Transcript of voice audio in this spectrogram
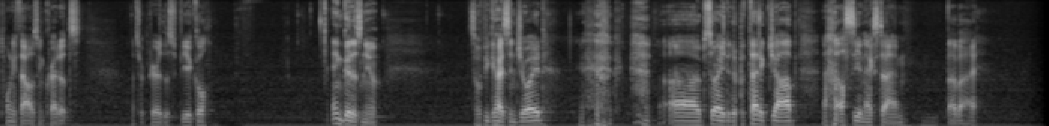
20,000 credits. Let's repair this vehicle. And good as new. So hope you guys enjoyed. uh, I'm sorry I did a pathetic job. I'll see you next time. Bye bye.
